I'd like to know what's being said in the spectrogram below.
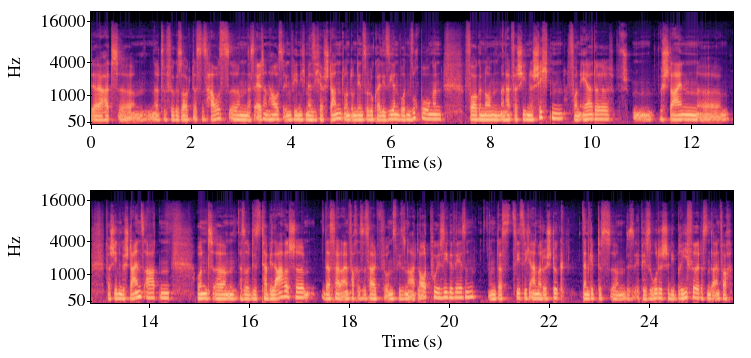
der hat ähm, dafür gesorgt, dass das Haus, ähm, das Elternhaus irgendwie nicht mehr sicher stand und um den zu lokalisieren, wurden Suchbohrungen vorgenommen. Man hat verschiedene Schichten von Erde, Gestein, äh, verschiedene Gesteinsarten und ähm, also dieses Tabellarische, das halt einfach, es ist halt für uns wie so eine Art Lautpoesie gewesen und das zieht sich einmal durch Stück dann gibt es ähm, das Episodische, die Briefe, das sind einfach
